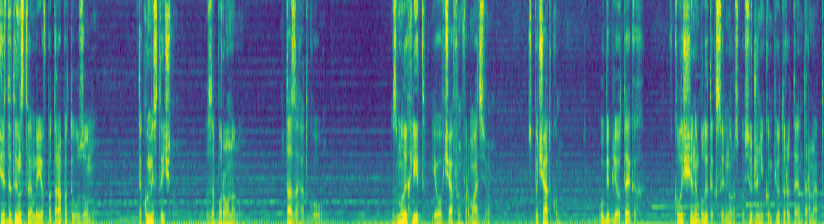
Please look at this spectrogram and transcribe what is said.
Ще з дитинства я мріяв потрапити у зону. Таку містичну, заборонену та загадкову. З малих літ я вивчав інформацію. Спочатку у бібліотеках, коли ще не були так сильно розповсюджені комп'ютери та інтернет.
